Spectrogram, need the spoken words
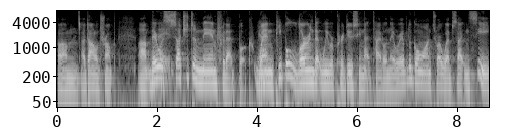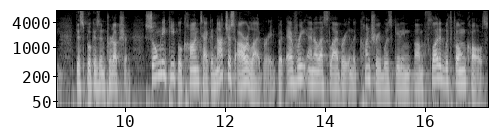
um, uh, Donald Trump. Um, there was Right. such a demand for that book. When people learned that we were producing that title, and they were able to go onto our website and see this book is in production. So many people contacted, not just our library, but every NLS library in the country was getting um, flooded with phone calls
